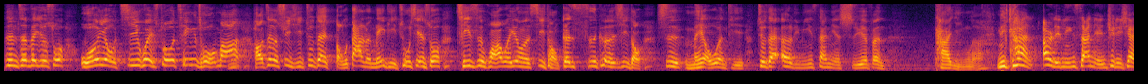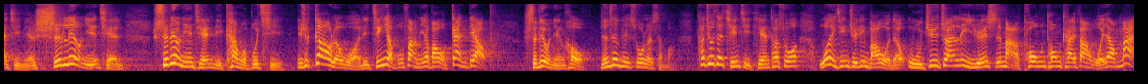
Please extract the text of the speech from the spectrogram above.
任正非就说：“我有机会说清楚吗？”嗯、好，这个讯息就在斗大的媒体出现说，说其实华为用的系统跟思科的系统是没有问题。就在二零零三年十月份，他赢了。你看，二零零三年距离现在几年？十六年前，十六年前你看我不起，你去告了我，你紧咬不放，你要把我干掉。十六年后，任正非说了什么？他就在前几天，他说：“我已经决定把我的五 G 专利原始码通通开放，我要卖，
